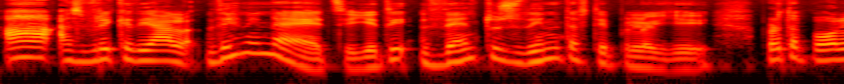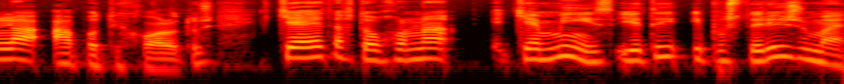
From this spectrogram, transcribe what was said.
Α, ας βρει κάτι άλλο. Δεν είναι έτσι. Γιατί δεν τους δίνεται αυτή η επιλογή. Πρώτα απ' όλα από τη χώρα τους και ταυτόχρονα και εμείς, γιατί υποστηρίζουμε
